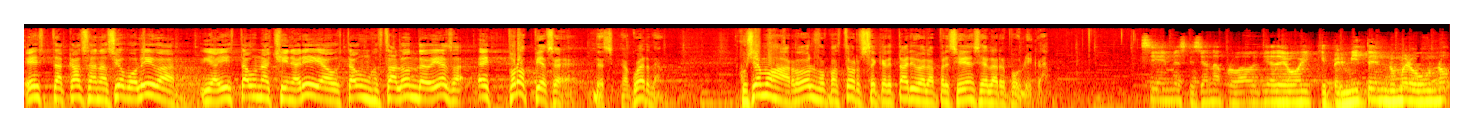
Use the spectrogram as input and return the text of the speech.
Esta casa nació Bolívar y ahí está una chinería o está un salón de belleza. Expropiese. ¿Se acuerdan? Escuchemos a Rodolfo Pastor, secretario de la Presidencia de la República. CMs que se han aprobado el día de hoy que permiten, número uno,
